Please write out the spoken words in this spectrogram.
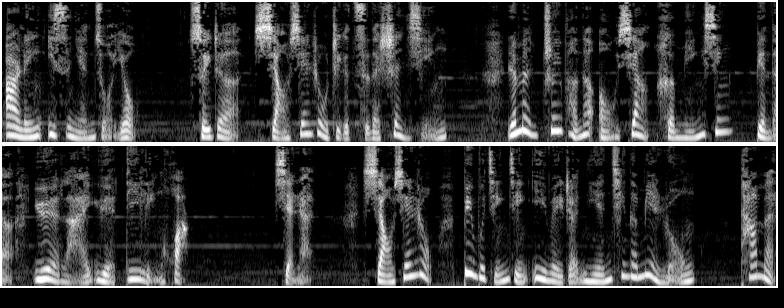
二零一四年左右，随着“小鲜肉”这个词的盛行，人们追捧的偶像和明星变得越来越低龄化。显然，小鲜肉并不仅仅意味着年轻的面容，他们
